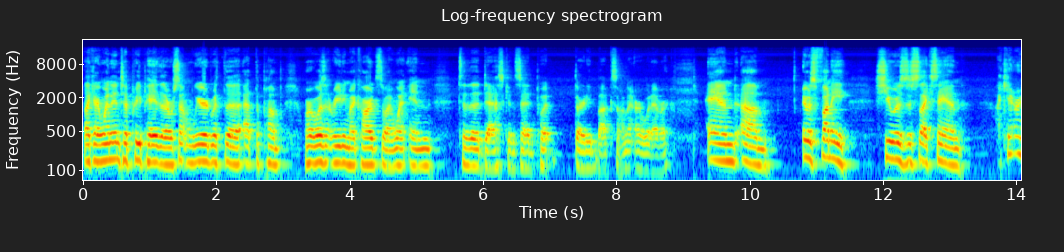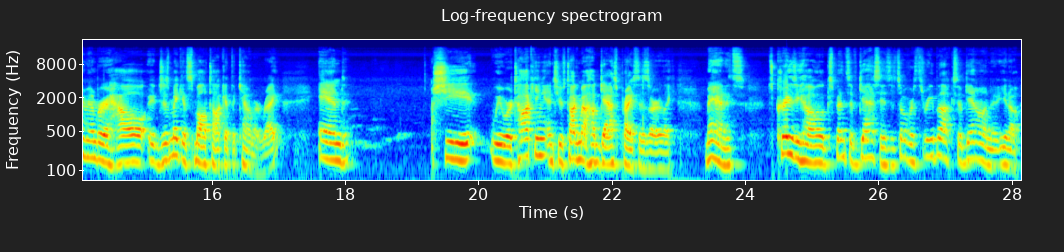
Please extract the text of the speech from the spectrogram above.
like I went in to prepay, there was something weird with the at the pump where it wasn't reading my card, so I went in to the desk and said put 30 bucks on it or whatever and um, it was funny she was just like saying i can't remember how just making small talk at the counter right? And she we were talking and she was talking about how gas prices are like man it's it's crazy how expensive gas is. It's over three bucks a gallon you know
